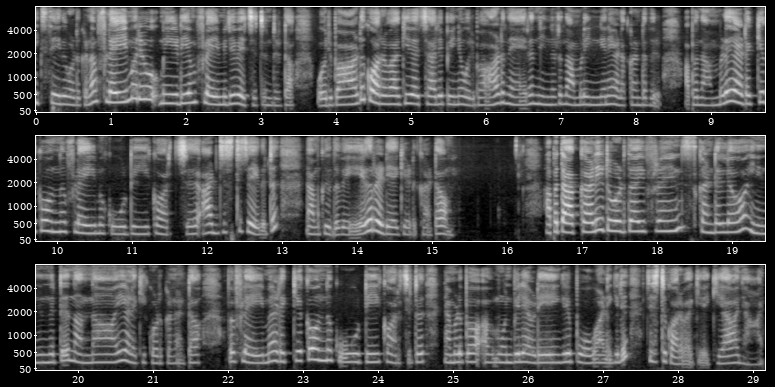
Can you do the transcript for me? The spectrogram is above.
മിക്സ് ചെയ്ത് കൊടുക്കണം. ഫ്ലെയിം ഒരു മീഡിയം ഫ്ലെയിമിൽ വെച്ചിട്ടുണ്ട് കേട്ടോ ഒരുപാട് കുറവാക്കി വെച്ചാൽ പിന്നെ ഒരുപാട് നേരം നിന്നിട്ട് നമ്മൾ ഇങ്ങനെ ഇളക്കേണ്ടി വരും. അപ്പോൾ നമ്മൾ ഇടയ്ക്കൊക്കെ ഒന്ന് ഫ്ലെയിം കൂട്ടി കുറച്ച് അഡ്ജസ്റ്റ് ചെയ്തിട്ട് നമുക്കിത് വേഗം റെഡിയാക്കി എടുക്കാം കേട്ടോ അപ്പോൾ തക്കാളി ഇട്ട് കൊടുത്തായി ഫ്രണ്ട്സ് കണ്ടല്ലോ? ഇനി നിന്നിട്ട് നന്നായി ഇളക്കി കൊടുക്കണം കേട്ടോ. അപ്പോൾ ഫ്ലെയിം ഇടയ്ക്കൊക്കെ ഒന്ന് കൂട്ടി കുറച്ചിട്ട് നമ്മളിപ്പോൾ മുൻപിൽ എവിടെയെങ്കിലും പോവുകയാണെങ്കിൽ ജസ്റ്റ് കുറവാക്കി വയ്ക്കുക ഞാൻ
